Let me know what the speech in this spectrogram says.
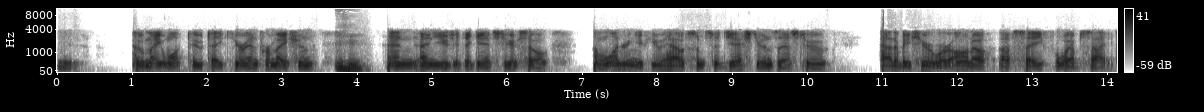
who may want to take your information Mm-hmm. and and use it against you. So I'm wondering if you have some suggestions as to how to be sure we're on a, a safe website.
